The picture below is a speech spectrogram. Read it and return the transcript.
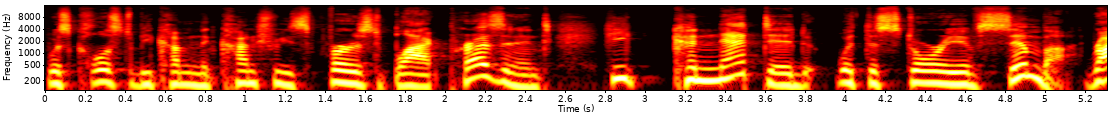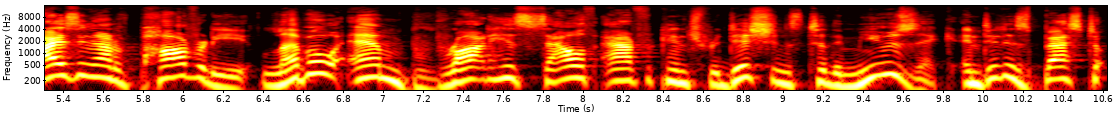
was close to becoming the country's first black president, he connected with the story of Simba. Rising out of poverty, Lebo M brought his South African traditions to the music and did his best to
